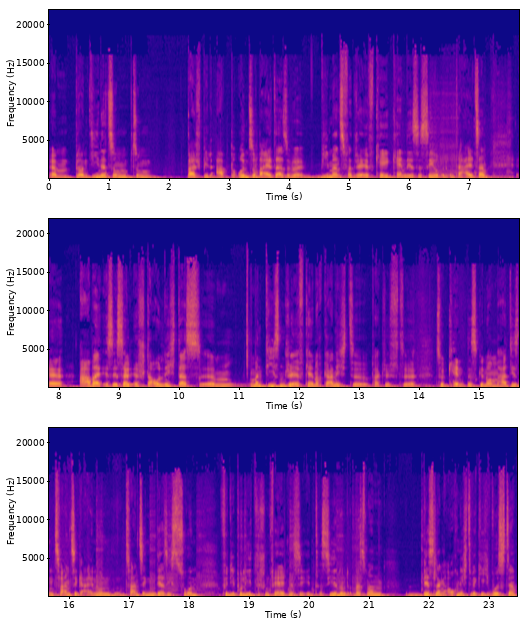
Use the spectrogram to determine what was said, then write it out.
ähm, Blondine zum, zum Beispiel ab und so weiter. Also wie man es von JFK kennt, ist es sehr unterhaltsam. Äh, aber es ist halt erstaunlich, dass ähm, man diesen JFK noch gar nicht äh, praktisch äh, zur Kenntnis genommen hat, diesen 2021, der sich so für die politischen Verhältnisse interessiert und was man bislang auch nicht wirklich wusste,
